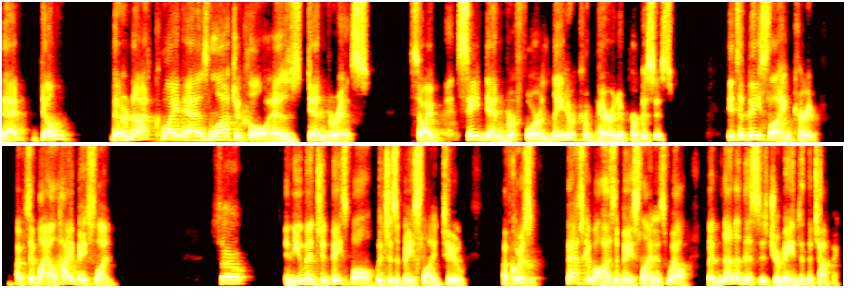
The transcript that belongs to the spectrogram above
that don't that are not quite as logical as Denver is. So I say Denver for later comparative purposes. It's a baseline, Kurt. It's a mile high baseline. So, And you mentioned baseball, which is a baseline too. Of course, basketball has a baseline as well, but none of this is germane to the topic.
